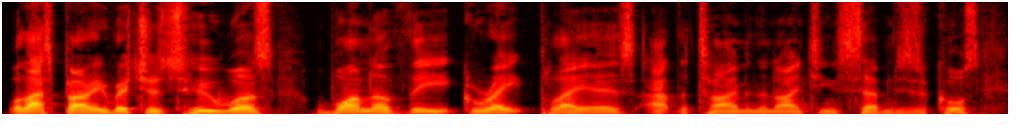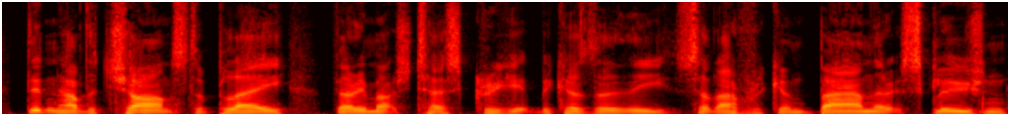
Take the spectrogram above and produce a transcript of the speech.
Well, that's Barry Richards, who was one of the great players at the time in the 1970s. Of course, didn't have the chance to play very much Test cricket because of the South African ban, their exclusion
